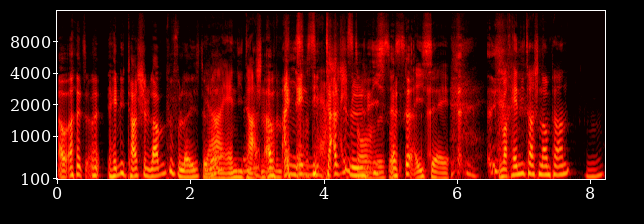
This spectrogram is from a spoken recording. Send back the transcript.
Aber also Handy-Taschenlampe vielleicht, oder? Ja, Handytaschenlampe. Mann, das- Handytaschenlicht, Das ist das Gleiche, ey. Ich mache Handytaschenlampe an. Mhm.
